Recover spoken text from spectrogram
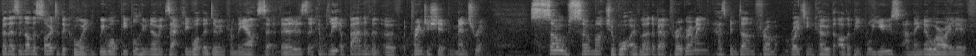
But there's another side to the coin. We want people who know exactly what they're doing from the outset. There is a complete abandonment of apprenticeship and mentoring. So, so much of what I've learned about programming has been done from writing code that other people use, and they know where I live.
